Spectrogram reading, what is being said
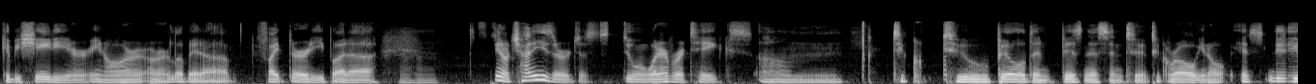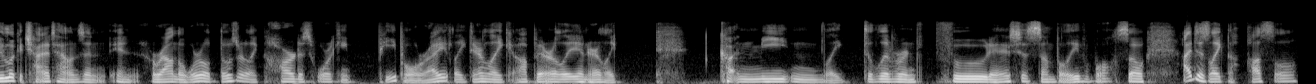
could be shady or you know or, or a little bit uh, fight dirty, but uh, mm-hmm. you know Chinese are just doing whatever it takes um, to to build and business and to, to grow. You know, it's you look at Chinatowns and, and around the world, those are like the hardest working people, right? Like they're like up early and they're like cutting meat and like delivering food, and it's just unbelievable. So I just like the hustle,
